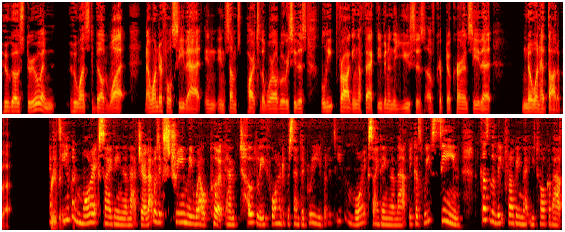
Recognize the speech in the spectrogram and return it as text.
who goes through and who wants to build what. And I wonder if we'll see that in, in some parts of the world where we see this leapfrogging effect, even in the uses of cryptocurrency, that no one had thought of that. And it's even more exciting than that, Joe. That was extremely well put and totally 400% agree. But it's even more exciting than that because we've seen, because of the leapfrogging that you talk about,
